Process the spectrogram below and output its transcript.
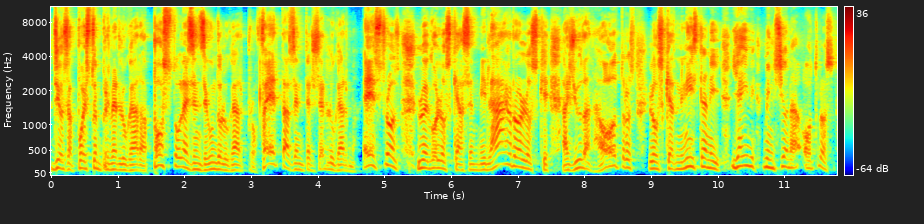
Dios ha puesto en primer lugar apóstoles, en segundo lugar profetas, en tercer lugar maestros, luego los que hacen milagros, los que ayudan a otros, los que administran y, ahí menciona otros,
